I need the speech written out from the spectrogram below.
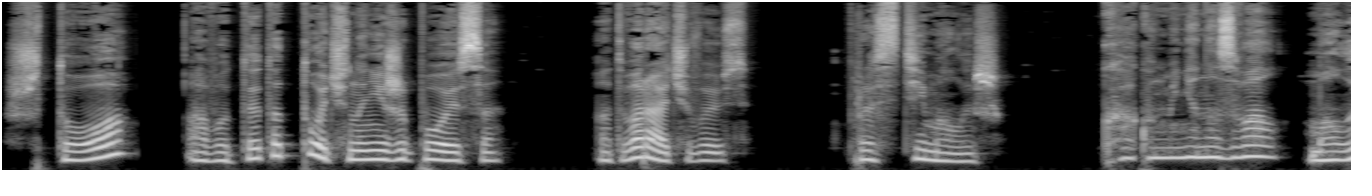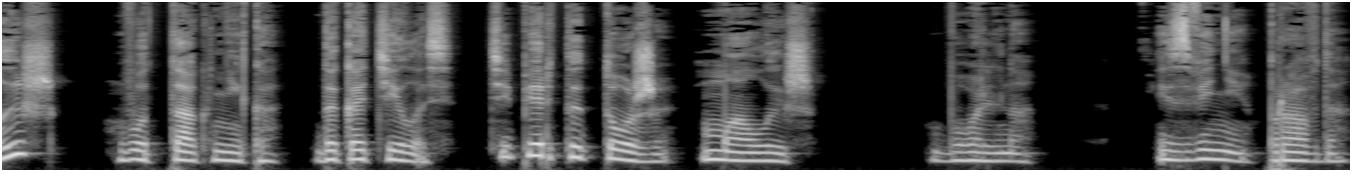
Что? А вот это точно ниже пояса. Отворачиваюсь. Прости, малыш. Как он меня назвал? Малыш? Вот так, Ника, докатилась. Теперь ты тоже малыш. Больно. Извини, правда.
